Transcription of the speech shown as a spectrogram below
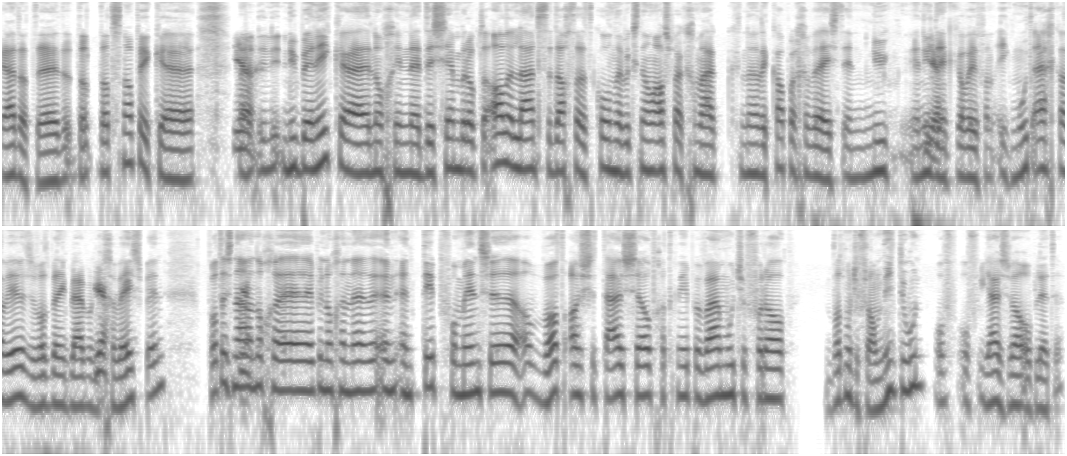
Ja, dat, eh, dat, dat, dat snap ik. eh. Ja. Nu, nu ben ik eh, nog in december op de allerlaatste dag dat het kon, heb ik snel een afspraak gemaakt naar de kapper geweest. En nu, en nu Ja. denk ik alweer van, ik moet eigenlijk alweer, dus wat ben ik blij dat ik Ja. geweest ben. Wat is nou Ja. nog, heb je nog een, een, een tip voor mensen? Wat als je thuis zelf gaat knippen, waar moet je vooral, wat moet je vooral niet doen of, of juist wel opletten?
